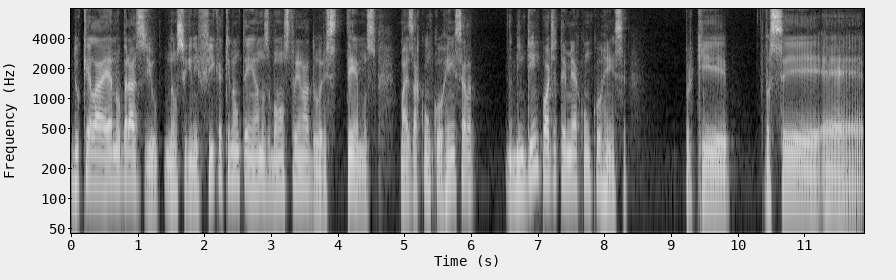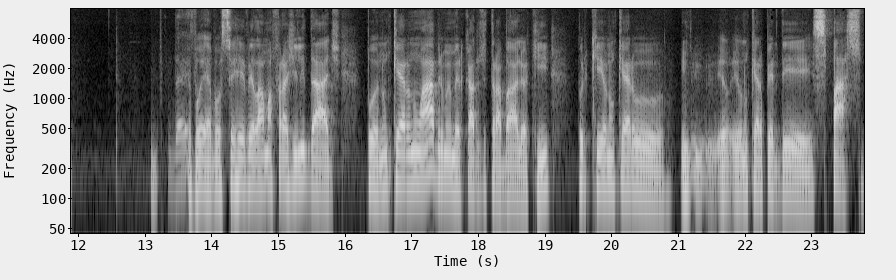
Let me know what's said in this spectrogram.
do que ela é no Brasil. Não significa que não tenhamos bons treinadores. Temos, mas a concorrência, ela... ninguém pode temer a concorrência. Porque você é... é você revelar uma fragilidade. Pô, eu não quero, não abre o meu mercado de trabalho aqui porque eu não quero eu, eu não quero perder espaço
